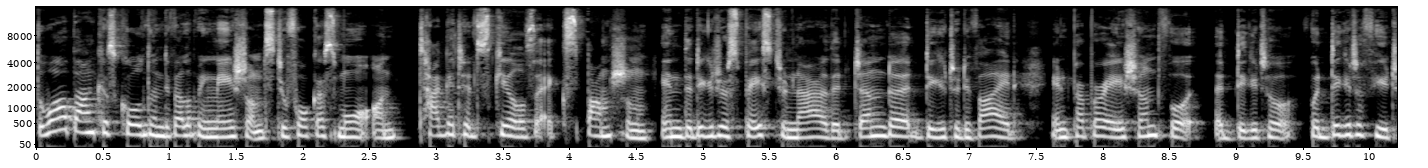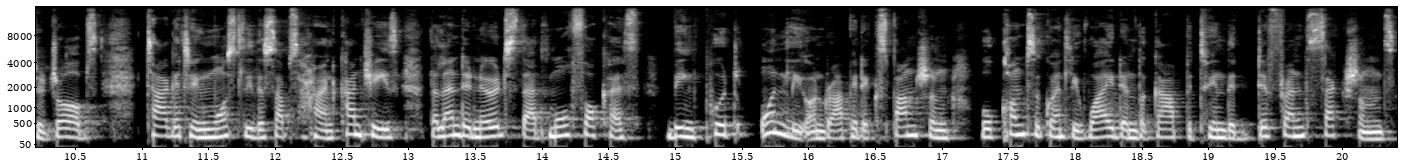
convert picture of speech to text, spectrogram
The World Bank has called on developing nations to focus more on targeted skills expansion in the digital space to narrow the gender digital divide in preparation for a digital, for digital future jobs. Targeting mostly the sub-Saharan countries, the lender notes that more focus being put only on rapid expansion will consequently widen the gap between the different sections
